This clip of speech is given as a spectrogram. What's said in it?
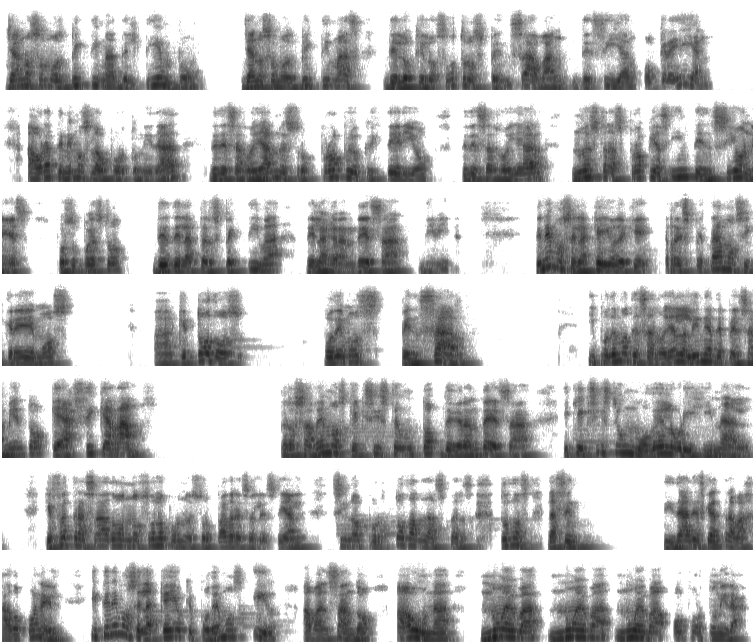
Ya no somos víctimas del tiempo, ya no somos víctimas de lo que los otros pensaban, decían o creían. Ahora tenemos la oportunidad de desarrollar nuestro propio criterio, de desarrollar nuestras propias intenciones, por supuesto, desde la perspectiva de la grandeza divina. Tenemos el aquello de que respetamos y creemos a que todos podemos pensar y podemos desarrollar la línea de pensamiento que así querramos. Pero sabemos que existe un top de grandeza y que existe un modelo original que fue trazado no solo por nuestro Padre Celestial, sino por todas las, todas las entidades que han trabajado con Él, y tenemos el aquello que podemos ir avanzando a una nueva, nueva, nueva oportunidad.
